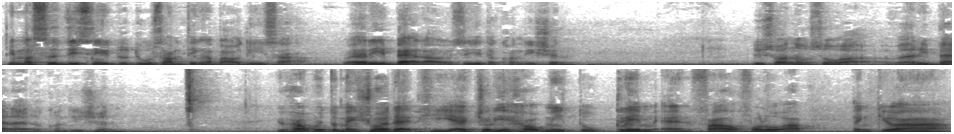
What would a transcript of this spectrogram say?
think Mercedes need to do something about this ah. Very bad ah you see the condition. This one also ah very bad ah the condition. You help me to make sure that he actually helped me to claim and file follow up thank you ah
